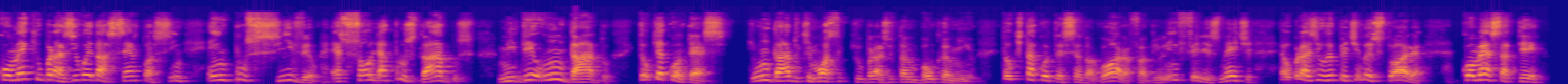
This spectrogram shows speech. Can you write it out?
Como é que o Brasil vai dar certo assim? É impossível, é só olhar para os dados. Me dê um dado. Então, o que acontece? um dado que mostra que o Brasil está no bom caminho. Então, o que está acontecendo agora, Fabio, infelizmente, é o Brasil repetindo a história. Começa a ter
